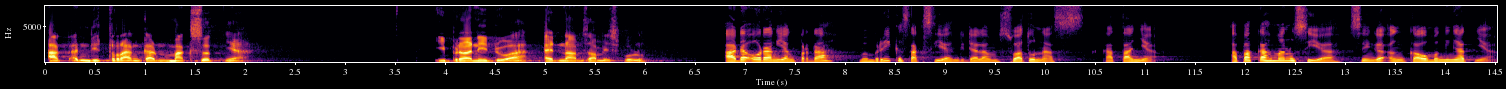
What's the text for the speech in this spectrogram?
akan diterangkan maksudnya. Ibrani 2 ayat 6 sampai 10. Ada orang yang pernah memberi kesaksian di dalam suatu nas, katanya, Apakah manusia sehingga engkau mengingatnya?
